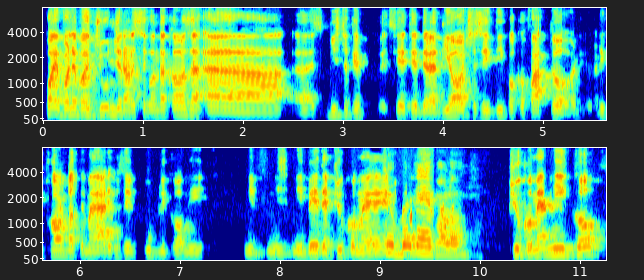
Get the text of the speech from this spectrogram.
Poi volevo aggiungere la seconda cosa, eh, eh, visto che siete della diocesi, dico che ho fatto, ricordo che magari così il pubblico mi, mi, mi vede più come... più benevolo. Più come amico.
